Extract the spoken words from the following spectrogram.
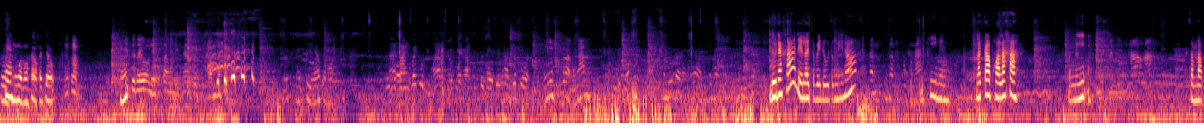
เออนึกว่ารองเท้าเขาเจ้านะครับคิดจะได้ว่าเหรียญตั้งวันนี้น่าจะทำไอ้สีเนี้แต่ว่าทางไปพูดมาโอเคค ดูนะคะ เดี๋ยวเราจะไปดูตรงนี้เนาะอีกที่หนึ่งแล้วก็พอละค่ะ วันนี้สำหรับ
